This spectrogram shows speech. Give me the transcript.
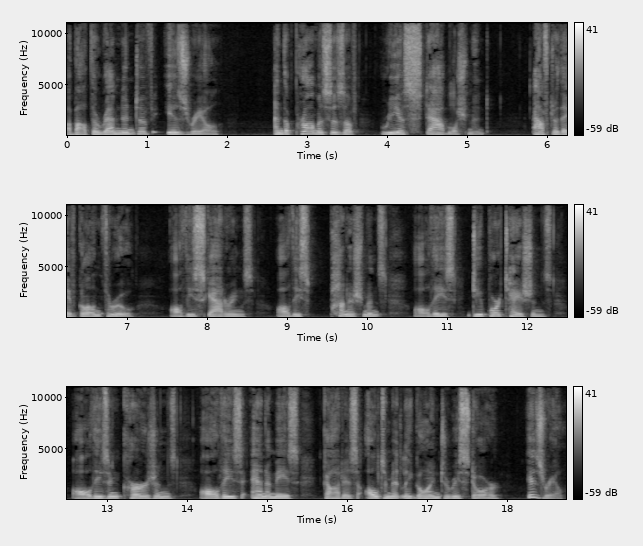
about the remnant of Israel, and the promises of reestablishment after they've gone through all these scatterings, all these punishments, all these deportations, all these incursions, all these enemies. God is ultimately going to restore Israel.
